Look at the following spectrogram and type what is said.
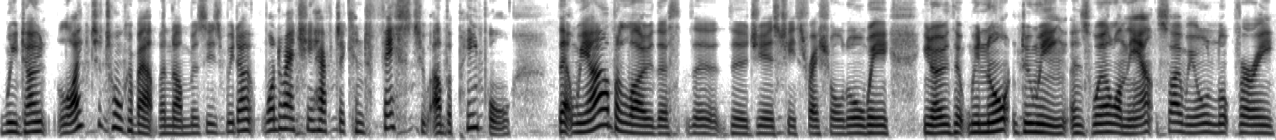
we don't like to talk about the numbers is we don't want to actually have to confess to other people that we are below the, the, the GST threshold or we, you know, that we're not doing as well on the outside. We all look very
